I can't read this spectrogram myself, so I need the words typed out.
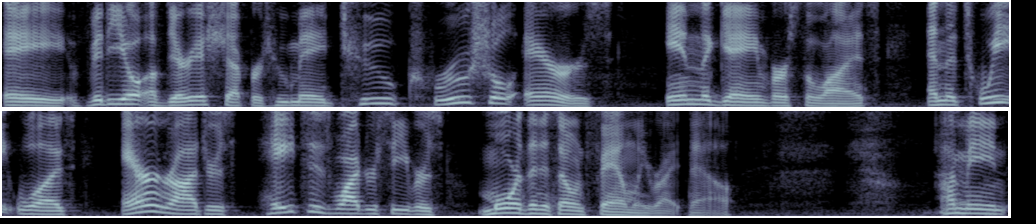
a video of Darrius Shepherd who made two crucial errors in the game versus the Lions. And the tweet was Aaron Rodgers hates his wide receivers more than his own family right now. I mean,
